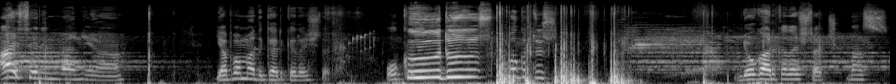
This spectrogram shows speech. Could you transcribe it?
Ay senin ben ya. Yapamadık arkadaşlar. Okuduz. Okuduz. Yok arkadaşlar çıkmaz.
